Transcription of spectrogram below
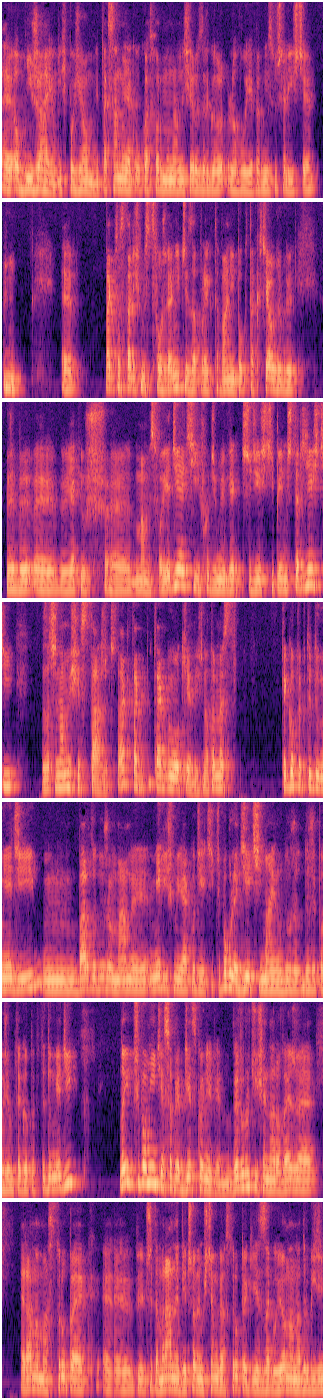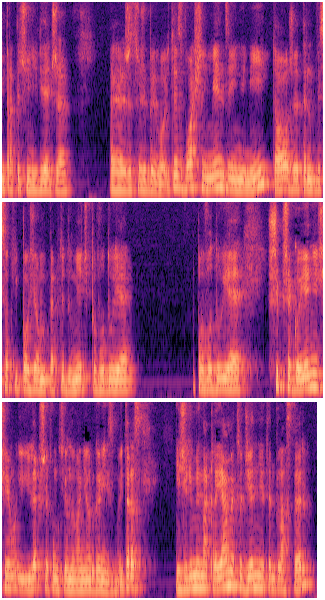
e, obniżają, ich poziomy. Tak samo jak układ hormonalny się rozregulowuje, pewnie słyszeliście. E, Tak zostaliśmy stworzeni, czy zaprojektowani. Bóg tak chciał, żeby, e, jak już e, mamy swoje dzieci, wchodzimy w wiek 35-40, zaczynamy się starzeć. Tak? Tak, tak było kiedyś. Natomiast tego peptydu miedzi mm, bardzo dużo mamy, mieliśmy jako dzieci. Czy w ogóle dzieci mają dużo, duży poziom tego peptydu miedzi? No i przypomnijcie sobie, jak dziecko, nie wiem, wywróci się na rowerze, rano ma strupek, e, czy tam rano, wieczorem ściąga strupek, jest zagojona, na drugi dzień praktycznie nie widać, że, e, że coś było. I to jest właśnie między innymi to, że ten wysoki poziom peptydu miedzi powoduje, powoduje szybsze gojenie się i lepsze funkcjonowanie organizmu. I teraz, jeżeli my naklejamy codziennie ten plaster,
